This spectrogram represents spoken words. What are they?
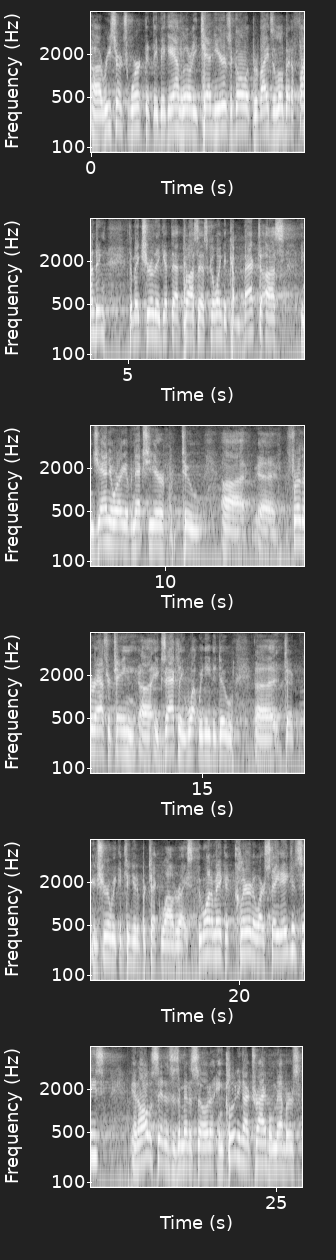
uh, research work that they began literally 10 years ago. It provides a little bit of funding to make sure they get that process going to come back to us in January of next year to uh, uh, further ascertain uh, exactly what we need to do uh, to ensure we continue to protect wild rice. We want to make it clear to our state agencies and all the citizens of Minnesota, including our tribal members,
